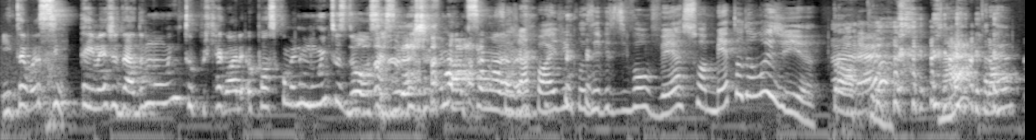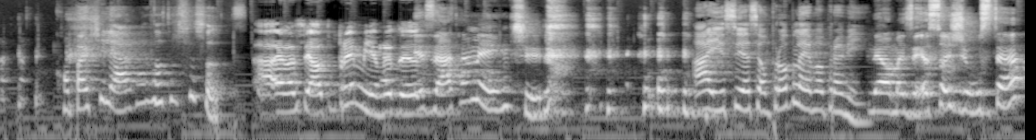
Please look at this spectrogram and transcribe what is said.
Então, assim, tem me ajudado muito, porque agora eu posso comer muitos doces durante o final de semana. Você já pode, inclusive, desenvolver a sua metodologia própria, é. né? Pra compartilhar com as outras pessoas. Ah, ela se auto-premia, meu Deus. Exatamente. ah, isso ia ser um problema para mim. Não, mas eu sou justa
